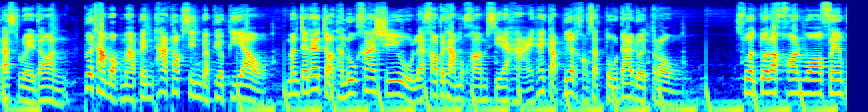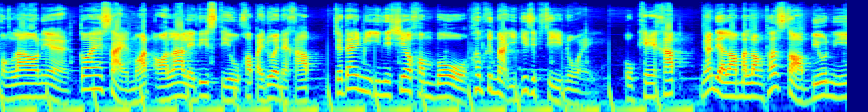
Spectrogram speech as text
กัสเรดอนเพื่อทำออกมาเป็นธาตุท็อกซินแบบเพียวๆ มันจะได้เจาะทะลุค่าชิลและเข้าไปทำความเสียหายให้กับเลือดของศัตรูได้โดยตรง ส่วนตัวละครวอลเฟรมของเราเนี่ย ก็ให้ใส่มอสออร่าเลดี้สตีลเข้าไปด้วยนะครับ จะได้มีอินิเชียลคอมโบเพิ่มขึ้นมาอีก 24 หน่วย โอเคครับ งั้นเดี๋ยวเรามาลองทดสอบบิลนี้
